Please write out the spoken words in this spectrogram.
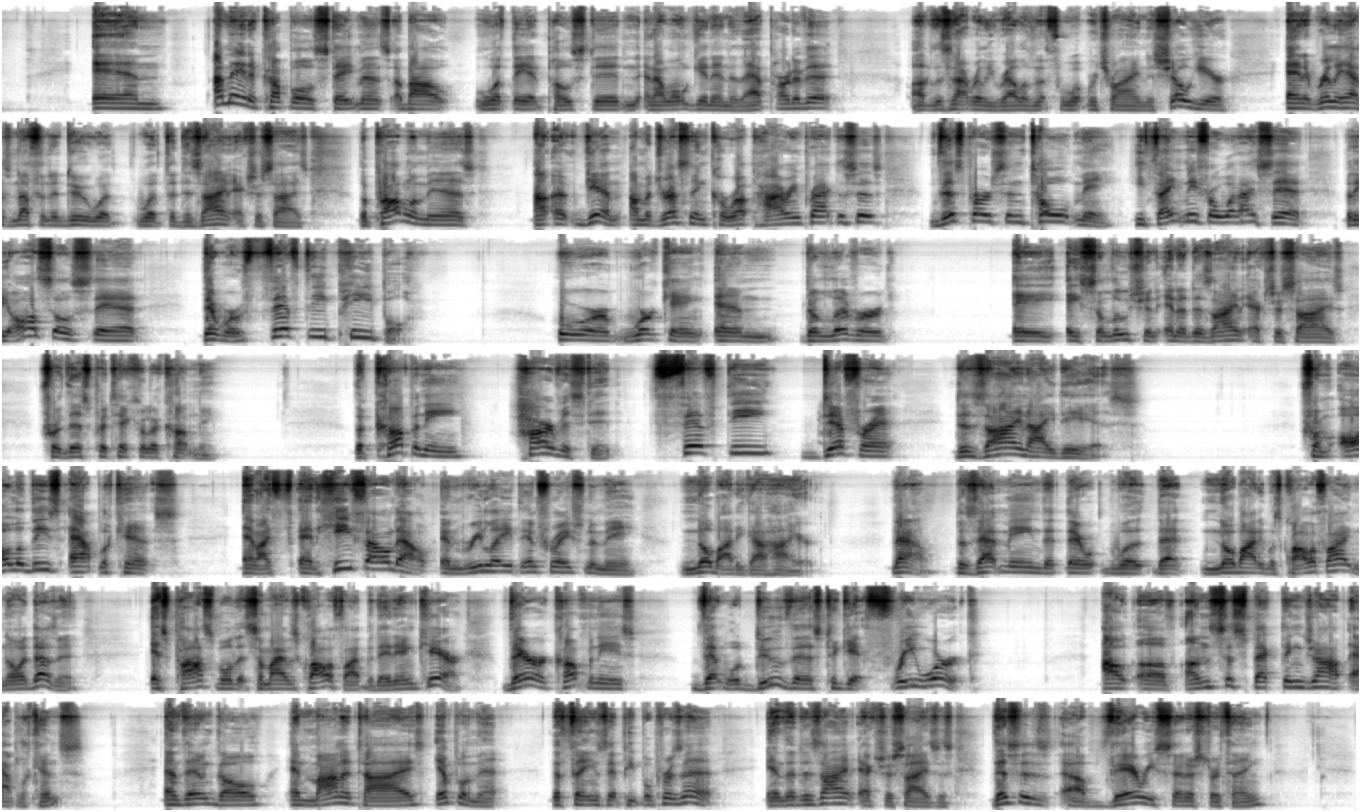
and I made a couple of statements about what they had posted, and, and I won't get into that part of it. Uh, it's not really relevant for what we're trying to show here. And it really has nothing to do with, with the design exercise. The problem is, uh, again, I'm addressing corrupt hiring practices. This person told me, he thanked me for what I said, but he also said there were 50 people who were working and delivered a, a solution in a design exercise for this particular company. The company harvested 50 different design ideas from all of these applicants and I and he found out and relayed the information to me nobody got hired. Now, does that mean that there was that nobody was qualified? No, it doesn't. It's possible that somebody was qualified but they didn't care. There are companies that will do this to get free work out of unsuspecting job applicants and then go and monetize, implement the things that people present in the design exercises. This is a very sinister thing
